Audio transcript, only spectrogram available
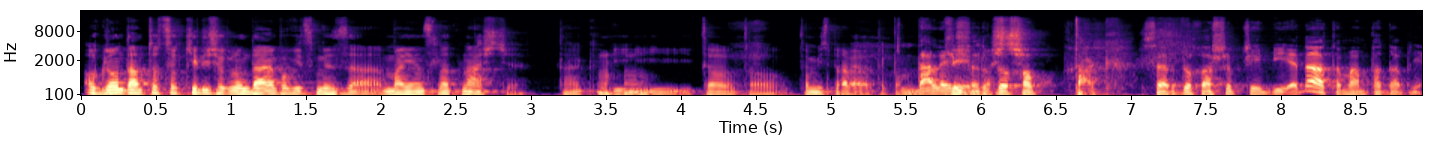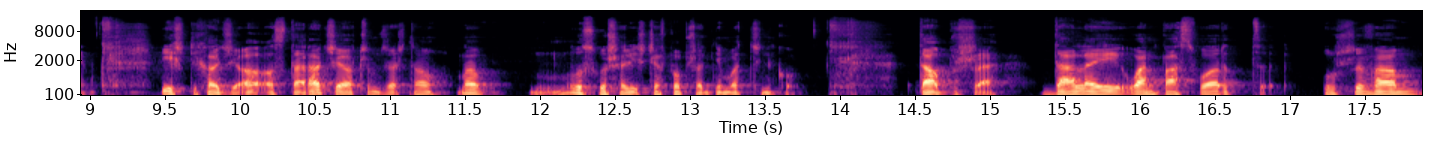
oglądam to, co kiedyś oglądałem, powiedzmy, za, mając lat naście. Tak? Mhm. I to, to, to mi sprawia taką Dalej serducho, tak. serducho szybciej bije. No to mam podobnie. Jeśli chodzi o, o starocie, o czym zresztą no, usłyszeliście w poprzednim odcinku. Dobrze. Dalej One Password używam,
